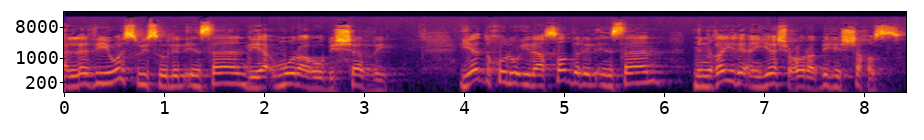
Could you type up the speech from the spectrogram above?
الذي يوسوس للإنسان ليأمره بالشر. يدخل إلى صدر الإنسان من غير أن يشعر به الشخص.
